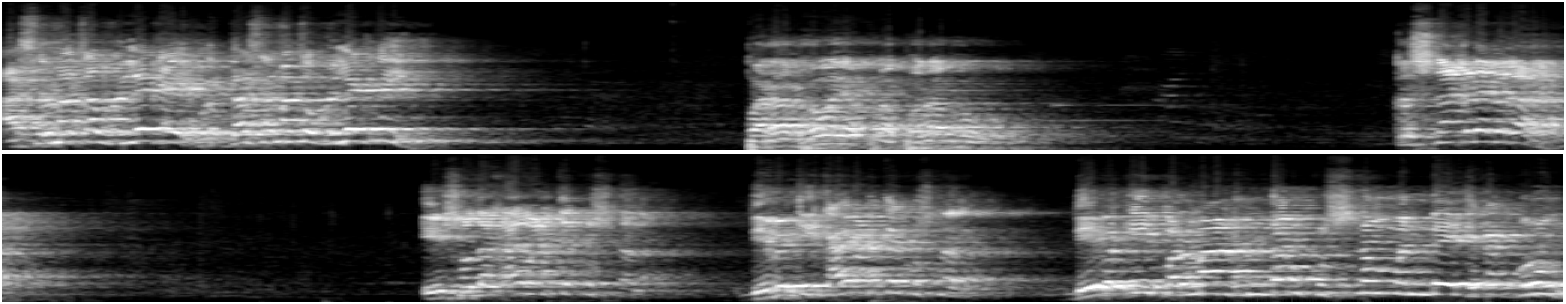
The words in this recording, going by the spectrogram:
आश्रमाचा उल्लेख आहे. वृद्धाश्रमाचा उल्लेख नाही. पराभव आहे आपला पराभव. कृष्णाकडे बघा. यशोदा काय वाटते कृष्णाला? देवकी काय वाटते कृष्णाला? देवकी परमानंदम कृष्णम वंदे जगत गुरुम.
